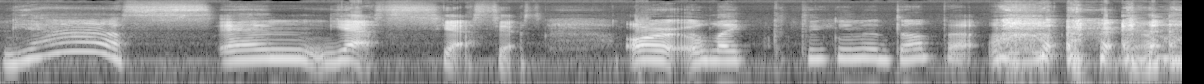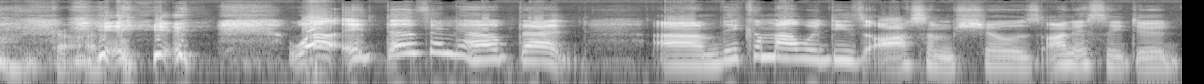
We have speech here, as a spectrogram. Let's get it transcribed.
Yes, and yes, yes, yes or like taking a dump oh god. Well it doesn't help that um, they come out with these awesome shows honestly dude.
